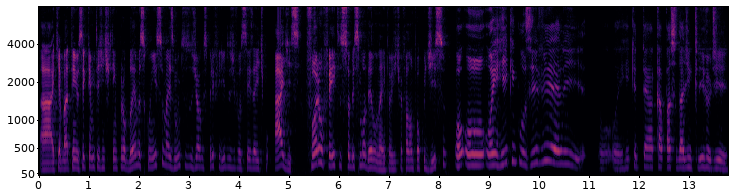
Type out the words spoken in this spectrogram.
Uh, que é, tem, eu sei que tem muita gente que tem problemas com isso, mas muitos dos jogos preferidos de vocês aí, tipo Hades, foram feitos sobre esse modelo, né? Então a gente vai falar um pouco disso. O, o, o Henrique, inclusive, ele o, o Henrique tem a capacidade incrível de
